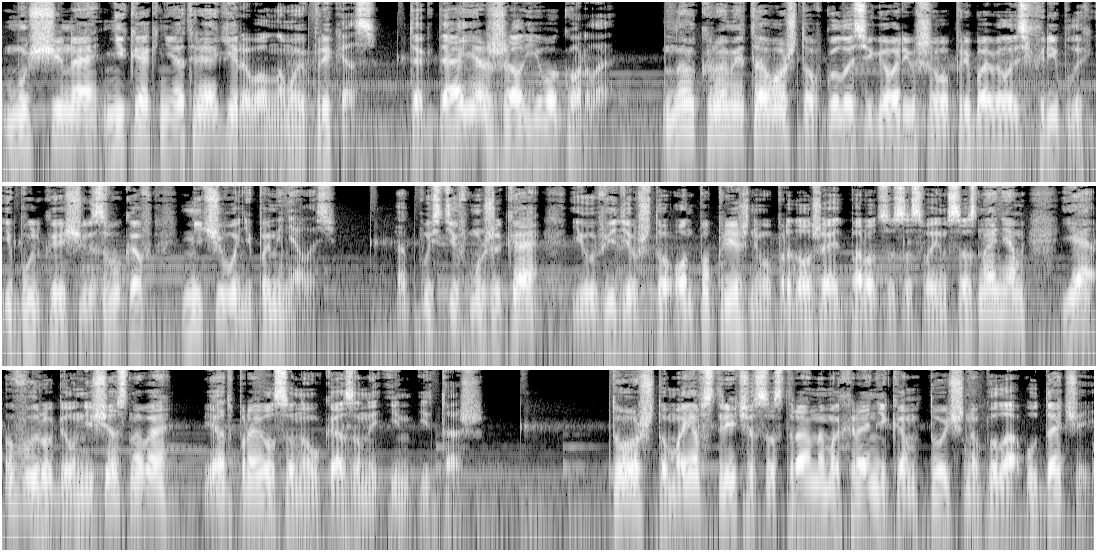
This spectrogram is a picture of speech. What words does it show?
Мужчина никак не отреагировал на мой приказ. Тогда я сжал его горло. Но кроме того, что в голосе говорившего прибавилось хриплых и булькающих звуков, ничего не поменялось. Отпустив мужика и увидев, что он по-прежнему продолжает бороться со своим сознанием, я вырубил несчастного и отправился на указанный им этаж. То, что моя встреча со странным охранником точно была удачей,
